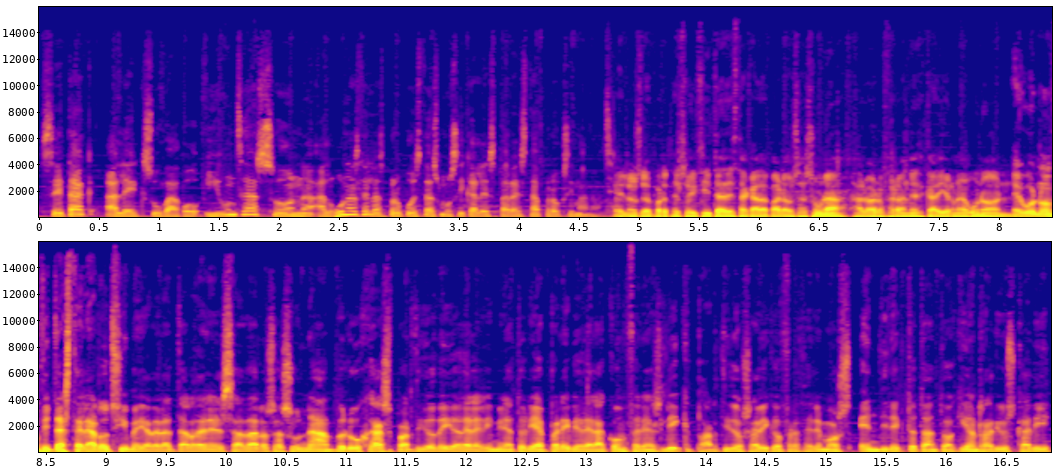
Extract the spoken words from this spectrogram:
Setac, Alex Ubago y Uncha son algunas de las propuestas musicales para esta próxima noche. En los deportes hoy cita destacada para Osasuna. Álvaro Fernández Cadierno Egunon. Egunon cita estelar 8 y media de la tarde en el Sadar Osasuna Brujas, partido de ida de la eliminatoria previa de la Conference League. Partido sabe que ofreceremos en directo tanto aquí en Radio Euskadi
